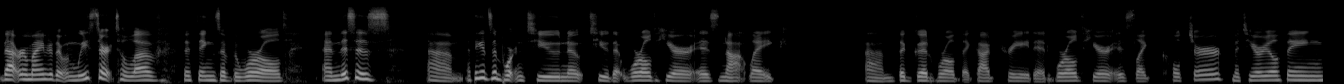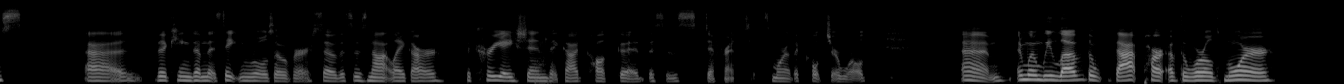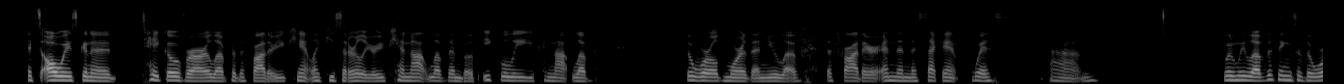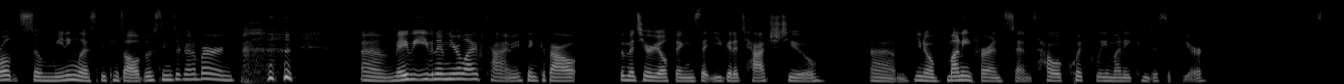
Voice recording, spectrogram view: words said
that reminder that when we start to love the things of the world, and this is um, I think it's important to note too that world here is not like um, the good world that God created. World here is like culture, material things, uh, the kingdom that Satan rules over. So this is not like our the creation that God called good. This is different. It's more the culture world. Um, and when we love the that part of the world more, it's always going to take over our love for the Father. You can't, like you said earlier, you cannot love them both equally. You cannot love the world more than you love the Father. And then the second with um, when we love the things of the world, it's so meaningless because all those things are going to burn. um, maybe even in your lifetime, you think about the material things that you get attached to. Um, you know, money, for instance, how quickly money can disappear.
